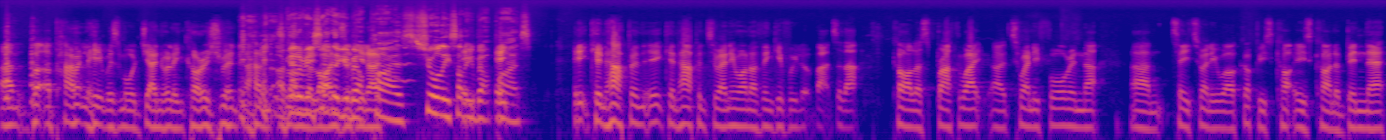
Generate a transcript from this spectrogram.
um, but apparently it was more general encouragement. Um, There's got to be something of, about you know, pies. Surely something it, about pies. It, it, can happen. It can happen to anyone. I think if we look back to that Carlos Brathwaite, uh, 24 in that um, T20 World Cup, he's he's kind of been there.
